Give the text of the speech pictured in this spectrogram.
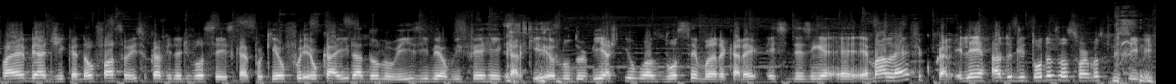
Vai a minha dica, não façam isso com a vida de vocês, cara, porque eu fui, eu caí na do Luiz e, meu, me ferrei, cara, que eu não dormi acho que umas duas semanas, cara. Esse desenho é, é- é maléfico, cara. Ele é errado de todas as formas possíveis.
